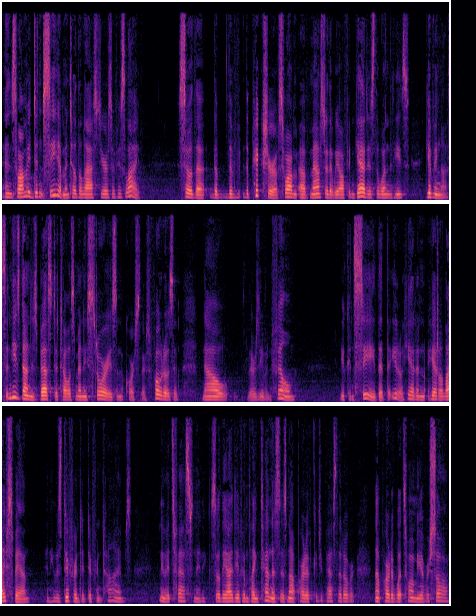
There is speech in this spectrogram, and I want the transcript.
And Swami didn't see him until the last years of his life. So the, the, the, the picture of, Swami, of Master that we often get is the one that he's giving us. And he's done his best to tell us many stories, and of course, there's photos, and now there's even film. You can see that, you know, he had, a, he had a lifespan, and he was different at different times. Know, it's fascinating. So the idea of him playing tennis is not part of, could you pass that over? Not part of what Swami ever saw.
